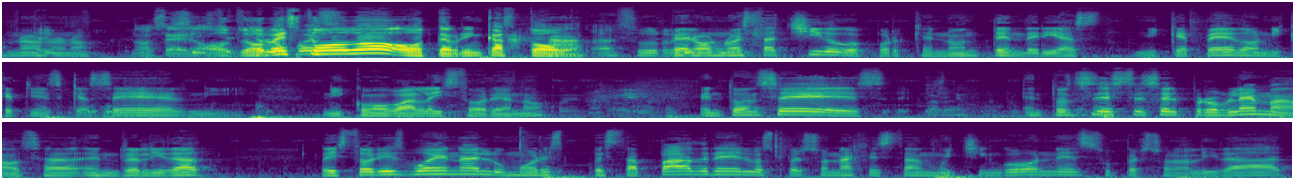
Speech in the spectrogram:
que... no, te- no, no. No sé, Sí, o sí, lo ves puedes- todo o te brincas todo. A su Pero no está chido, güey, porque no entenderías ni qué pedo, ni qué tienes que hacer, ni, ni cómo va la historia, ¿no? Entonces, entonces este es el problema, o sea, en realidad la historia es buena, el humor es- está padre, los personajes están muy chingones, su personalidad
